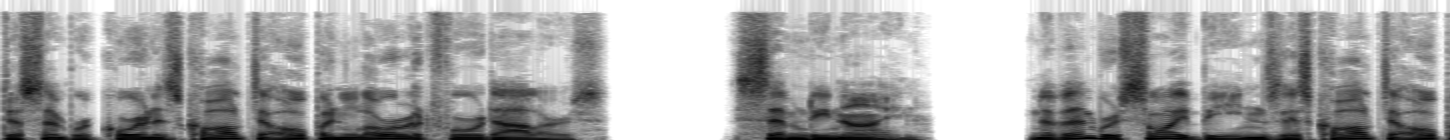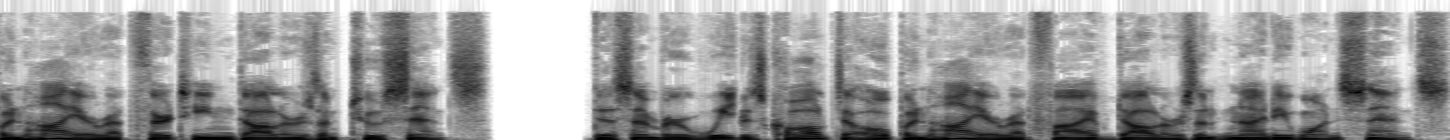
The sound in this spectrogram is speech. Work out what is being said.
December corn is called to open lower at $4.79. November soybeans is called to open higher at $13.02. December wheat is called to open higher at $5.91.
